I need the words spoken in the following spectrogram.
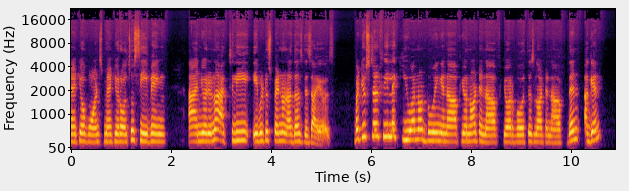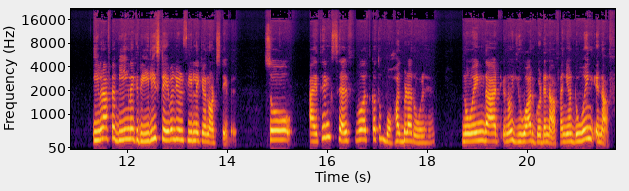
met, your wants met, you're also saving, and you're, you know, actually able to spend on others desires. but you still feel like you are not doing enough you're not enough your worth is not enough then again even after being like really stable you'll feel like you're not stable so i think self worth ka to bahut bada role hai knowing that you know you are good enough and you're doing enough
